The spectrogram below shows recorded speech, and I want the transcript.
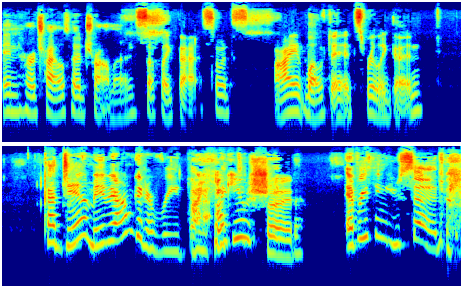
in her childhood trauma and stuff like that. So it's I loved it. It's really good. god damn! Maybe I'm gonna read that. I think you should. everything you said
